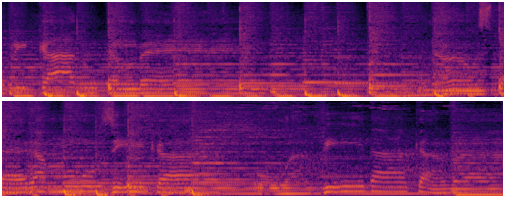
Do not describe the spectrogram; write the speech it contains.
obrigado também. Não espere a música ou a vida acabar.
